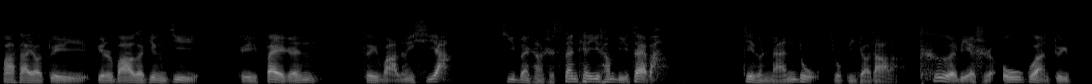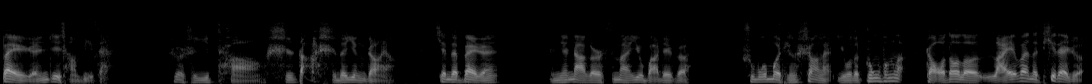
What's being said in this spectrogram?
巴萨要对毕尔巴鄂竞技、对拜仁、对瓦伦西亚，基本上是三天一场比赛吧，这个难度就比较大了。特别是欧冠对拜仁这场比赛，这是一场实打实的硬仗呀。现在拜仁。人家纳格尔斯曼又把这个舒波莫廷上来，有了中锋了，找到了莱万的替代者，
